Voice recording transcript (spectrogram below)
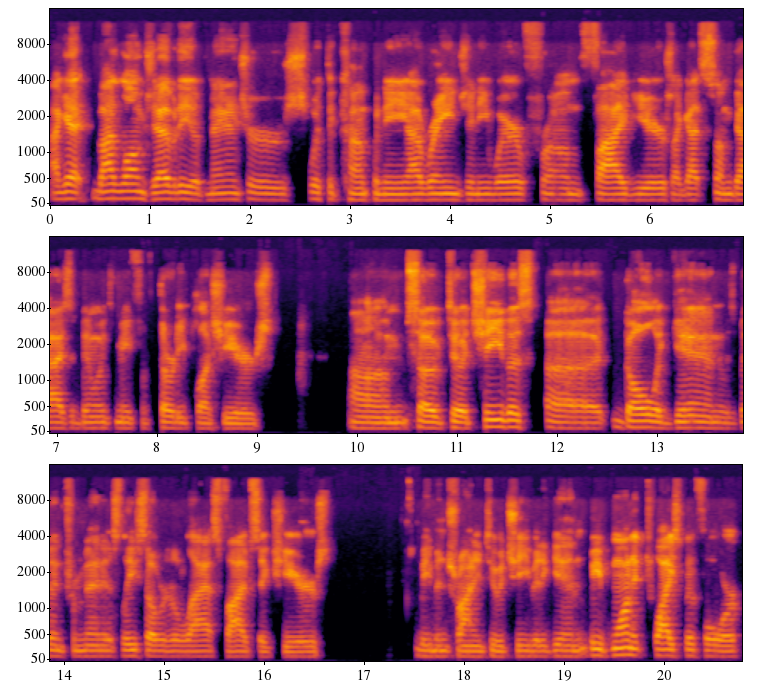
I get my longevity of managers with the company. I range anywhere from five years. I got some guys that have been with me for thirty plus years. Um, so to achieve this uh, goal again has been tremendous. At least over the last five six years, we've been trying to achieve it again. We've won it twice before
